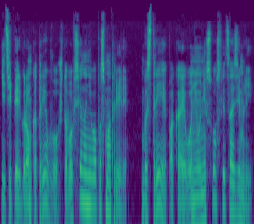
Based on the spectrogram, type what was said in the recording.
и теперь громко требовал, чтобы все на него посмотрели, быстрее, пока его не унесло с лица земли.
